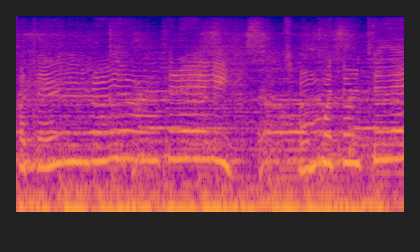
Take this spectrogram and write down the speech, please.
What you there.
